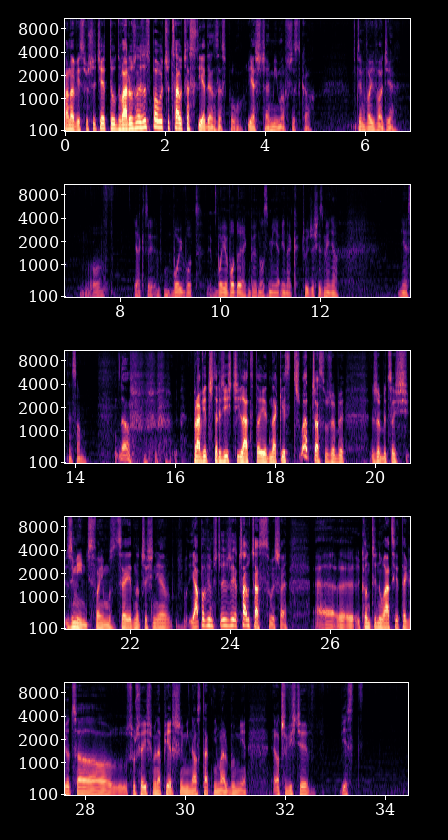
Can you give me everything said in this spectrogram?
Panowie, słyszycie tu dwa różne zespoły, czy cały czas jeden zespół jeszcze mimo wszystko w tym wojwodzie? Jak to wojewód, wojewoda jakby no zmienia, jednak czuć, że się zmienia. Nie jest ten sam. No, prawie 40 lat to jednak jest szmat czasu, żeby, żeby coś zmienić w swojej muzyce. Jednocześnie ja powiem szczerze, że ja cały czas słyszę kontynuację tego, co słyszeliśmy na pierwszym i na ostatnim albumie. Oczywiście jest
